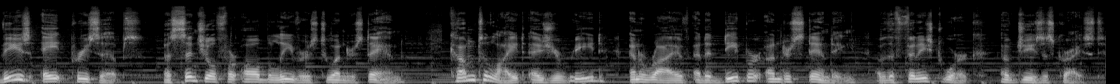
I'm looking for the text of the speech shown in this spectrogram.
These eight precepts essential for all believers to understand, come to light as you read and arrive at a deeper understanding of the finished work of Jesus Christ.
